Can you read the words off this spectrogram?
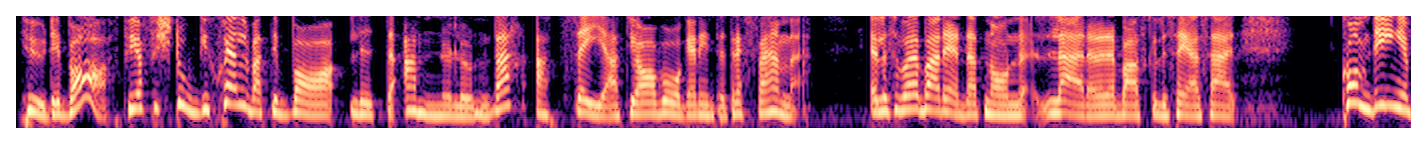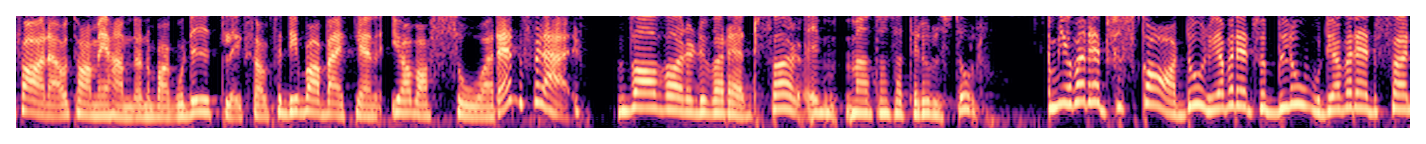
hur det var. För jag förstod ju själv att det var lite annorlunda att säga att jag vågar inte träffa henne. Eller så var jag bara rädd att någon lärare bara skulle säga så här Kom, det är ingen fara och ta mig i handen och bara gå dit. Liksom. För det var verkligen, jag var så rädd för det här. Vad var det du var rädd för med att hon satt i rullstol? Jag var rädd för skador, jag var rädd för blod, jag var rädd för...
